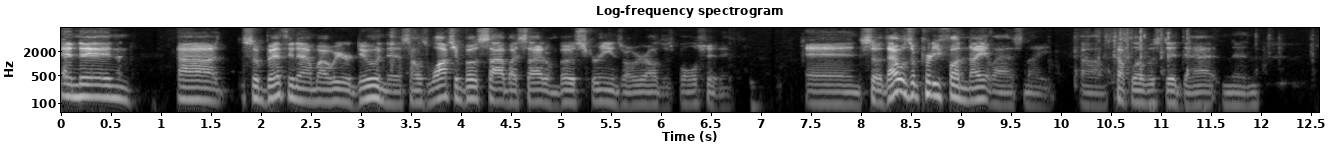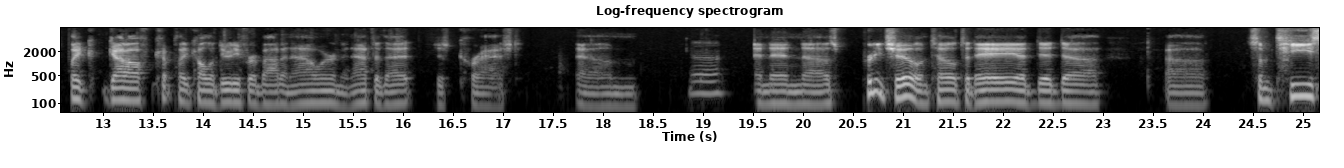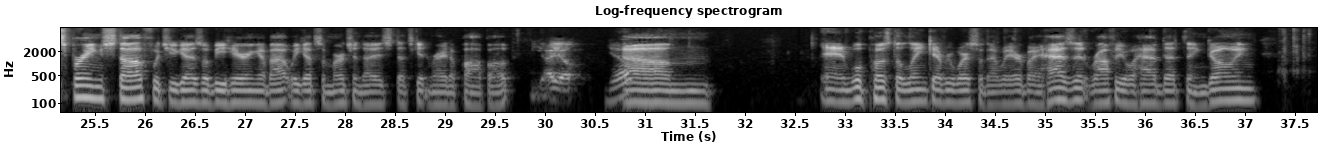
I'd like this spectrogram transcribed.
And then, uh, so Bethany and I, while we were doing this, I was watching both side by side on both screens while we were all just bullshitting. And so that was a pretty fun night last night. Uh, a couple of us did that, and then played, got off, played Call of Duty for about an hour, and then after that, just crashed. Um, Uh, and then uh, it was pretty chill until today. I did uh, uh, some Teespring stuff, which you guys will be hearing about. We got some merchandise that's getting ready to pop up. Yo, yo. Um, and we'll post a link everywhere so that way everybody has it. Rafi will have that thing going.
